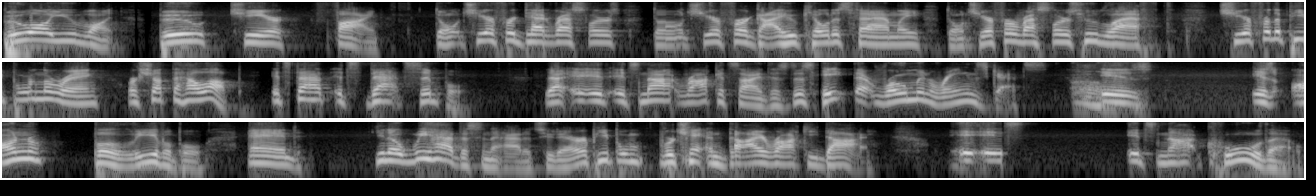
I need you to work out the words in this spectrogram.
Boo all you want. Boo, cheer, fine. Don't cheer for dead wrestlers. Don't cheer for a guy who killed his family. Don't cheer for wrestlers who left. Cheer for the people in the ring or shut the hell up. It's that it's that simple. That it, it's not rocket scientist. This hate that Roman Reigns gets oh. is is unbelievable. And you know, we had this in the Attitude Era. People were chanting "Die Rocky Die." It, it's it's not cool though.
